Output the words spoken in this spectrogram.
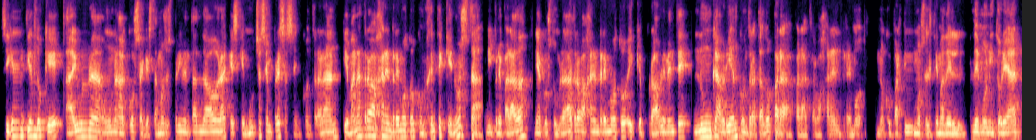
sí que entiendo que hay una, una, cosa que estamos experimentando ahora, que es que muchas empresas se encontrarán que van a trabajar en remoto con gente que no está ni preparada ni acostumbrada a trabajar en remoto y que probablemente nunca habrían contratado para, para trabajar en remoto. No compartimos el tema del, de monitorear.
